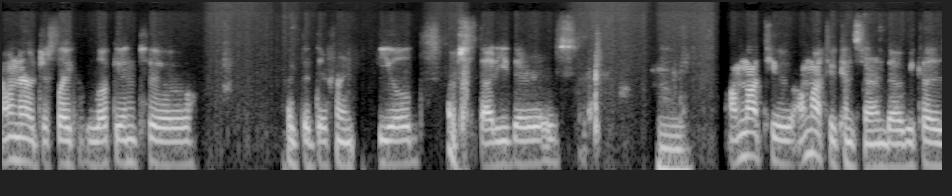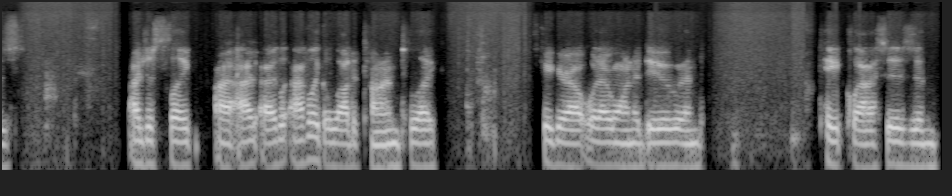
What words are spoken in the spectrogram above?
i don't know just like look into like the different fields of study there is Mm. i'm not too i'm not too concerned though because i just like i i, I have like a lot of time to like figure out what i want to do and take classes and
